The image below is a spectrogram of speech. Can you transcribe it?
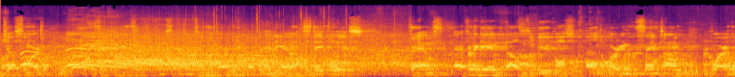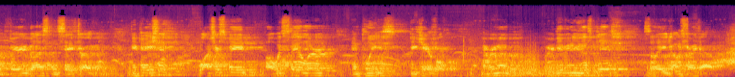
I'm Jeff Samardzija. Safety message Sergeant Tim McCarthy of the Indiana State Police. Fans, after the game, thousands of vehicles, all departing at the same time, require the very best and safe driving. Be patient, watch your speed, always stay alert, and please be careful. And remember, we're giving you this pitch so that you don't strike out.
